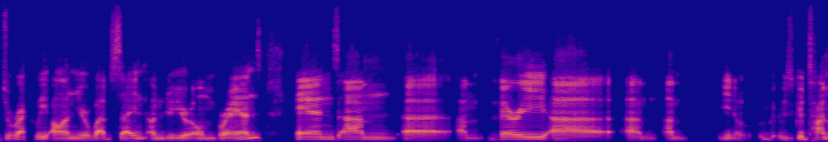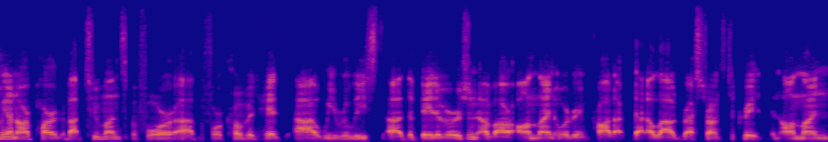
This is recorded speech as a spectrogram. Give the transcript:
directly on your website and under your own brand. And um, uh, I'm very, uh, um, um, you know, it was good timing on our part. About two months before uh, before COVID hit, uh, we released uh, the beta version of our online ordering product that allowed restaurants to create an online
